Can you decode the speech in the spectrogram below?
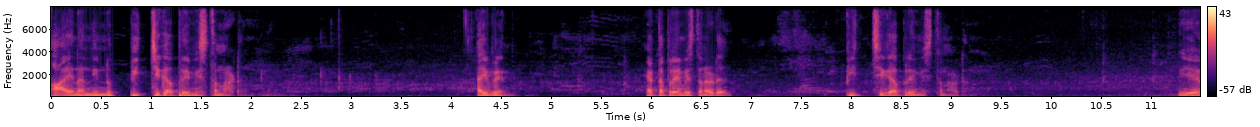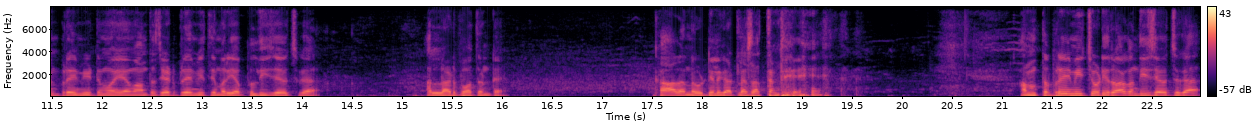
ఆయన నిన్ను పిచ్చిగా ప్రేమిస్తున్నాడు. అయిపోయింది. ఎట్ట ప్రేమిస్తున్నాడు? పిచ్చిగా ప్రేమిస్తున్నాడు. ఏం ప్రేమియటమో ఏమో అంతసేపు ప్రేమిస్తే మరి అప్పులు తీసేయచ్చుగా? అల్లాడిపోతుంటే. కాదన్న వడ్డీలు కట్టలే సత్తుంటే. అంత ప్రేమించోడి రోగం తీసేయచ్చుగా?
